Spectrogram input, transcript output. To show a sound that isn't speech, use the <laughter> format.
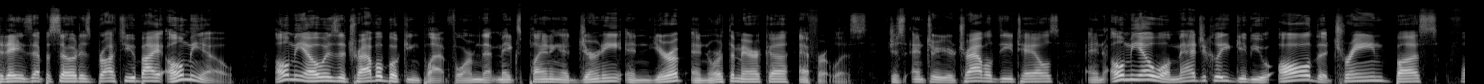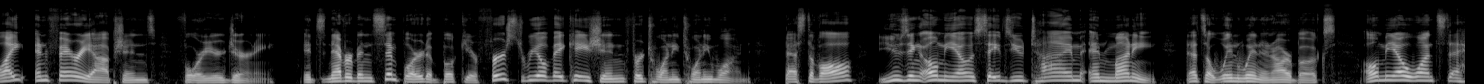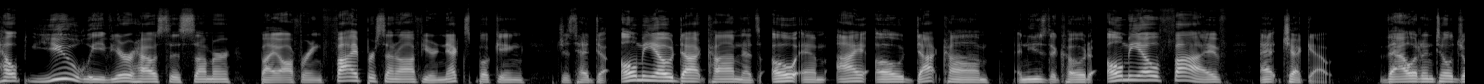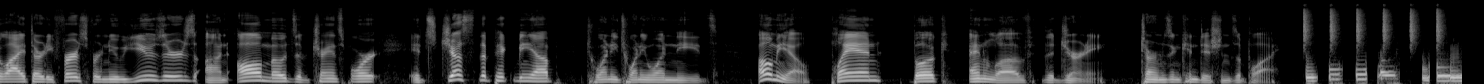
Today's episode is brought to you by Omio. Omio is a travel booking platform that makes planning a journey in Europe and North America effortless. Just enter your travel details, and Omio will magically give you all the train, bus, flight, and ferry options for your journey. It's never been simpler to book your first real vacation for 2021. Best of all, using Omio saves you time and money. That's a win win in our books. Omio wants to help you leave your house this summer by offering 5% off your next booking. Just head to omio.com, that's O M I O.com, and use the code OMIO5 at checkout. Valid until July 31st for new users on all modes of transport. It's just the pick me up 2021 needs. Omio, plan, book, and love the journey. Terms and conditions apply. Hello,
